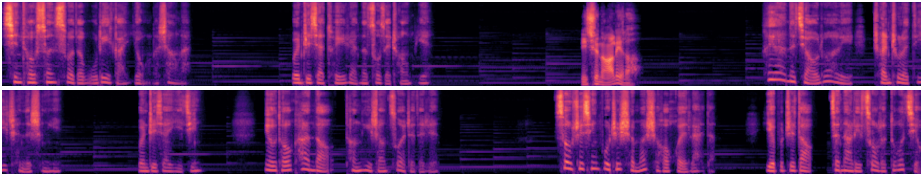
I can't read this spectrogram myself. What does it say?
心头酸涩的无力感涌了上来。温之夏颓然的坐在床边。你去哪里了？黑暗的角落里传出了低沉的声音。温之夏一惊，扭头看到藤椅上坐着的人。宋时清不知什么时候回来的，也不知道在那里坐了多久。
